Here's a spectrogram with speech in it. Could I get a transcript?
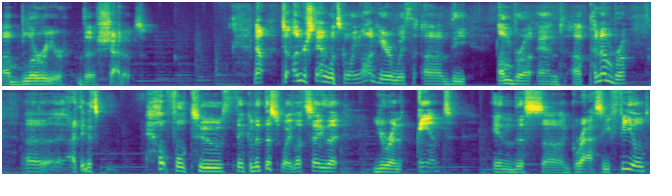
blurrier the shadows. Now, to understand what's going on here with the umbra and penumbra, uh, I think it's helpful to think of it this way. Let's say that you're an ant in this uh, grassy field,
